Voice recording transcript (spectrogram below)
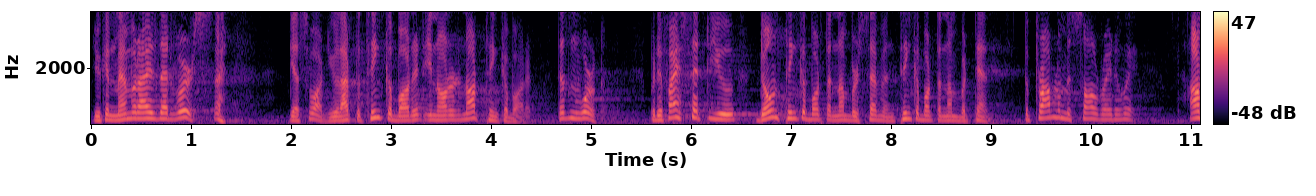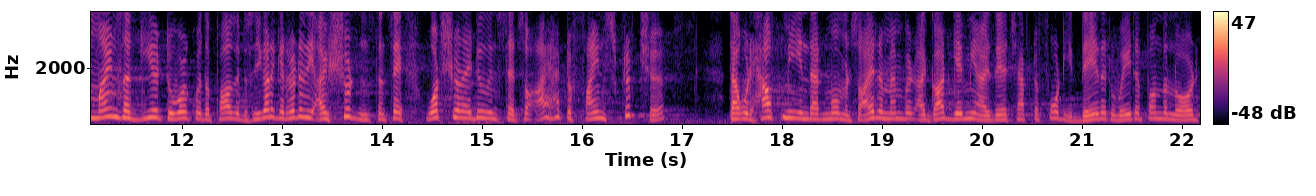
You can memorize that verse. Guess what? You'll have to think about it in order to not think about it. it. Doesn't work. But if I said to you, don't think about the number seven, think about the number ten, the problem is solved right away. Our minds are geared to work with the positive. So you got to get rid of the I shouldn'ts and say, what should I do instead? So I had to find scripture that would help me in that moment. So I remembered, uh, God gave me Isaiah chapter 40. They that wait upon the Lord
